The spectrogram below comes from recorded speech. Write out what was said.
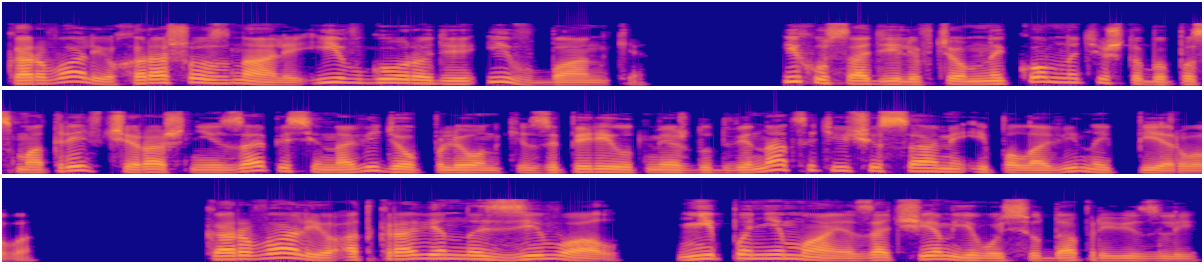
Карвалью хорошо знали и в городе, и в банке. Их усадили в темной комнате, чтобы посмотреть вчерашние записи на видеопленке за период между 12 часами и половиной первого. Карвалью откровенно зевал, не понимая, зачем его сюда привезли.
